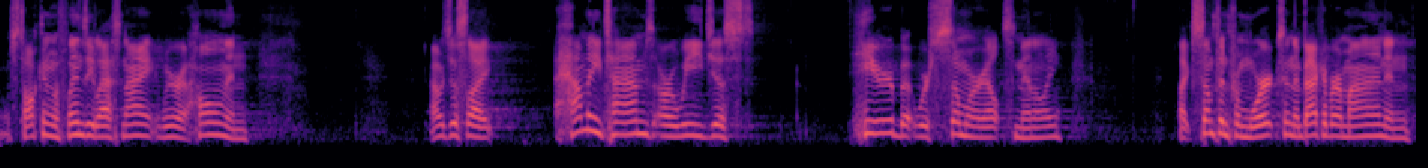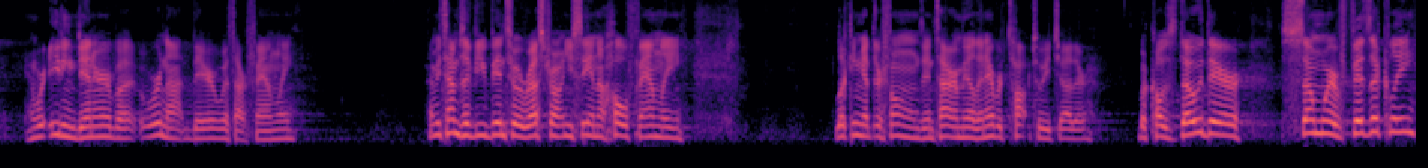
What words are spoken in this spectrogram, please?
I was talking with Lindsay last night. We were at home, and I was just like, how many times are we just here, but we're somewhere else mentally? Like something from work's in the back of our mind and, and we're eating dinner, but we're not there with our family. How many times have you been to a restaurant and you see in a whole family looking at their phones the entire meal? They never talk to each other because though they're somewhere physically,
